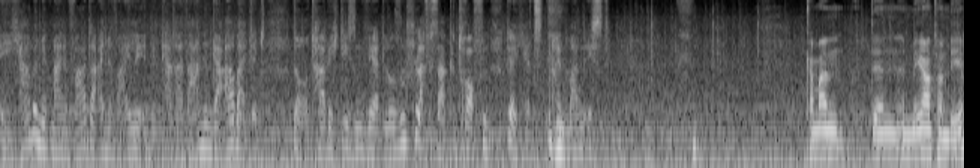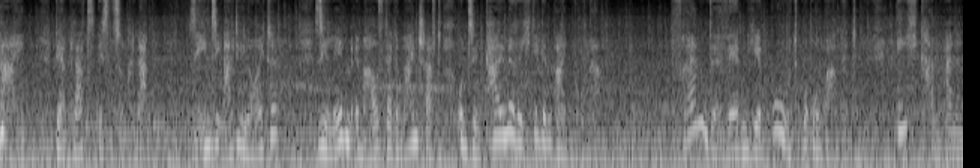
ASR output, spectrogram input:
Ich habe mit meinem Vater eine Weile in den Karawanen gearbeitet. Dort habe ich diesen wertlosen Schlafsack getroffen, der jetzt mein Mann ist. Kann man denn im Megaton leben? Nein, der Platz ist zu knapp. Sehen Sie all die Leute? Sie leben im Haus der Gemeinschaft und sind keine richtigen Einwohner. Fremde werden hier gut beobachtet. Ich kann einen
